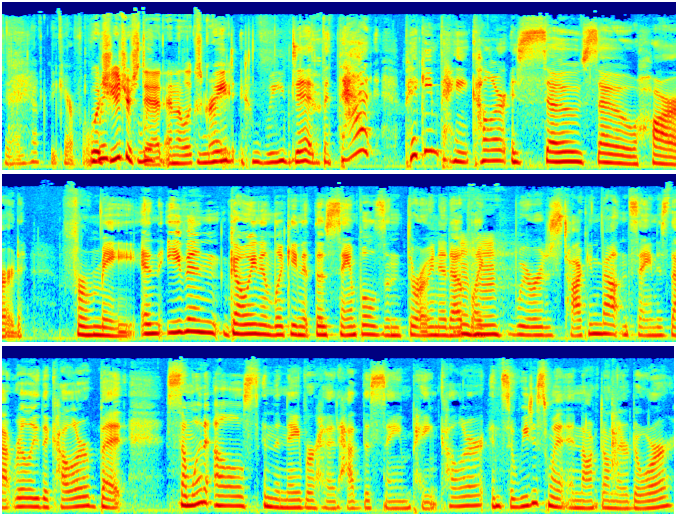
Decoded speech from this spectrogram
yeah, you have to be careful. which you just did, and it looks We, great. we did. But that picking paint color is so, so hard for me. And even going and looking at those samples and throwing it up, like mm-hmm. we were just talking about, and saying, is that really the color? But someone else in the neighborhood had the same paint color. And so we just went and knocked on their door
